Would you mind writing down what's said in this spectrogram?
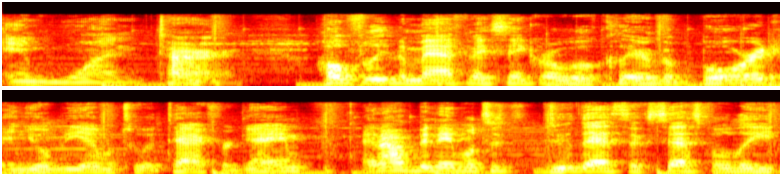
in one turn. Hopefully the Mathmech Synchro will clear the board and you'll be able to attack for game. And I've been able to do that successfully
